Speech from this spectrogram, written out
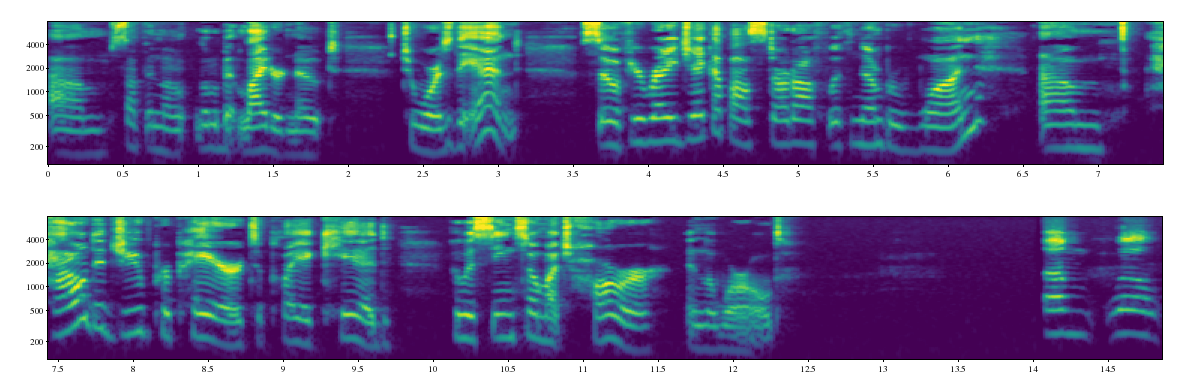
um, something a little bit lighter note towards the end. So if you're ready, Jacob, I'll start off with number one. Um, how did you prepare to play a kid who has seen so much horror in the world? Um, well,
